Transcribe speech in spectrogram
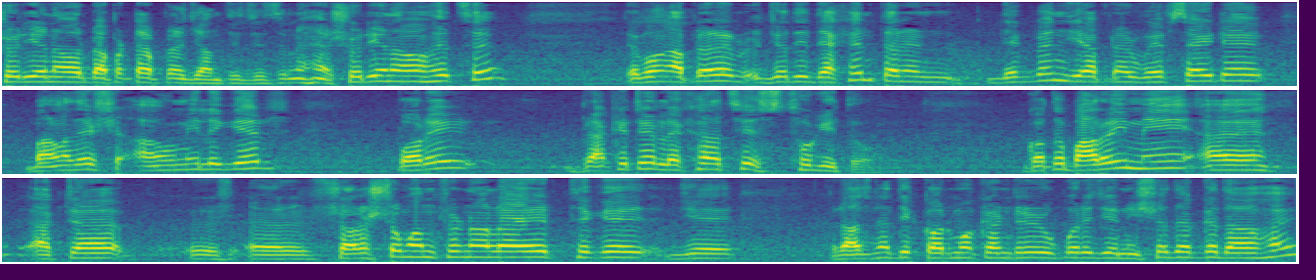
সরিয়ে নেওয়ার ব্যাপারটা আপনারা জানতে চেয়েছিলেন। হ্যাঁ সরিয়ে নেওয়া হয়েছে এবং আপনারা যদি দেখেন, তাহলে দেখবেন যে আপনার ওয়েবসাইটে বাংলাদেশ আওয়ামী লীগের পরে ব্র্যাকেটে লেখা আছে স্থগিত। গত বারোই মে একটা স্বরাষ্ট্র মন্ত্রণালয়ের থেকে যে রাজনৈতিক কর্মকাণ্ডের উপরে যে নিষেধাজ্ঞা দেওয়া হয়,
